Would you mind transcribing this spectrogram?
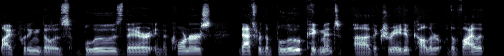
by putting those blues there in the corners, that's where the blue pigment, uh, the creative color, the violet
